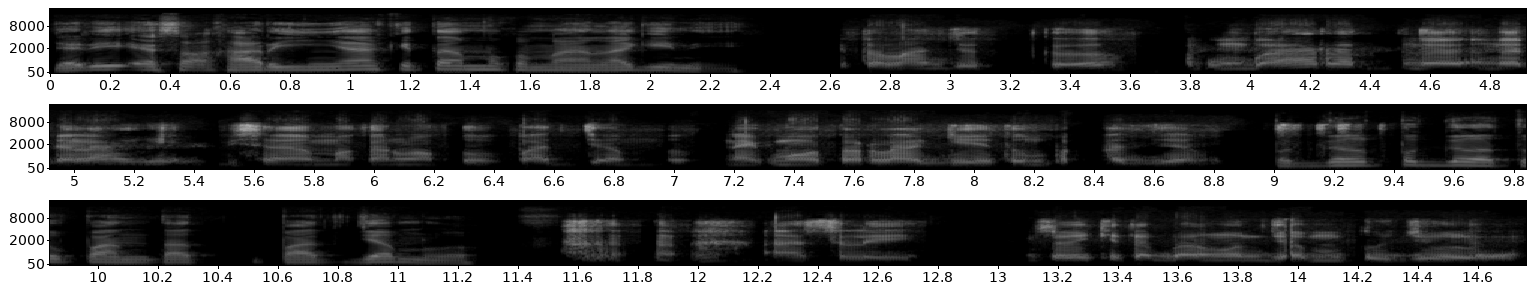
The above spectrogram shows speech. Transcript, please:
jadi esok harinya kita mau ke mana lagi nih? Kita lanjut ke Kampung Barat nggak nggak ada lagi bisa makan waktu 4 jam tuh naik motor lagi itu 4 jam Pegel-pegel tuh pantat 4 jam loh. asli misalnya kita bangun jam 7 loh ya.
